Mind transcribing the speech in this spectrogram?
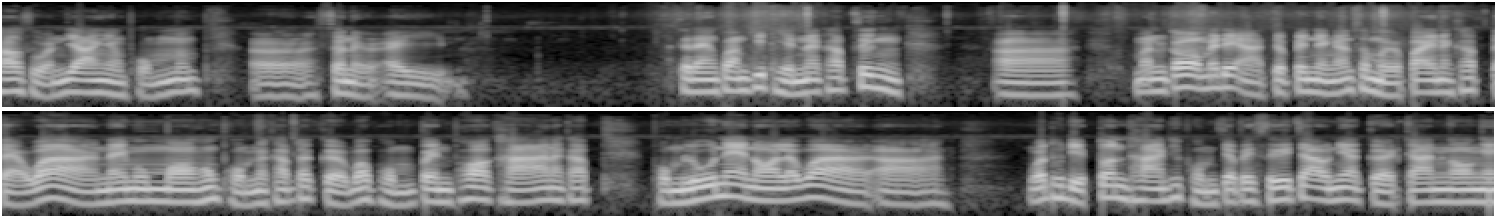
ชาวสวนยางอย่างผมเเสนอไอแสดงความคิดเห็นนะครับ ซึ่งมันก็ไม่ได้อาจจะเป็นอย่างนั้นเสมอไปนะครับ แต่ว่าในมุมมองของผมนะครับ ถ้าเกิดว่าผมเป็นพ่อค้านะครับ ผมรู้แน่นอนแล้วว่าอ่า วัตถุดิบต้นทางที่ผมจะไปซื้อเจ้าเนี่ยเกิดการงองแง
